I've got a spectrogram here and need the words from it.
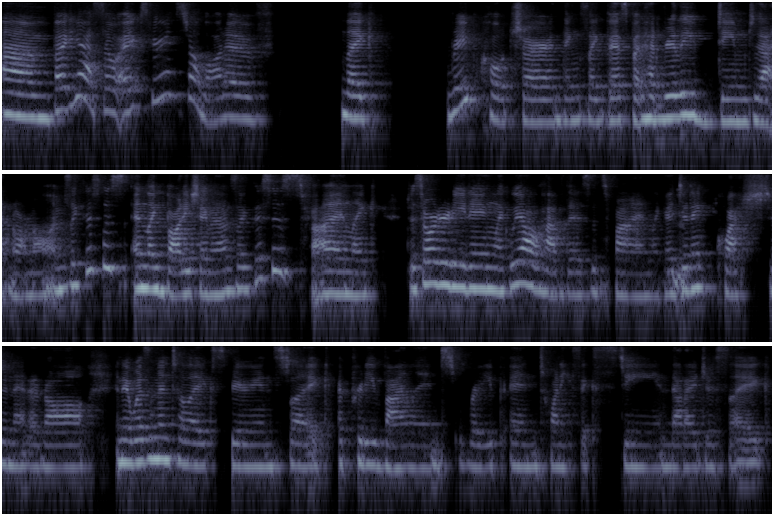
um, but yeah, so I experienced a lot of like rape culture and things like this, but had really deemed that normal. I was like, this is and like body shaming. I was like, this is fine. Like disordered eating like we all have this it's fine like i didn't question it at all and it wasn't until i experienced like a pretty violent rape in 2016 that i just like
